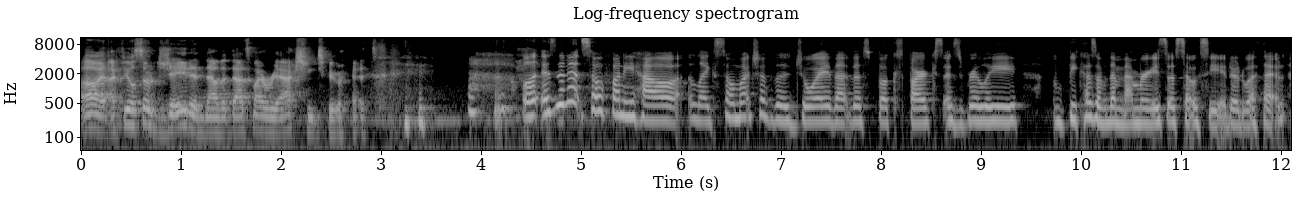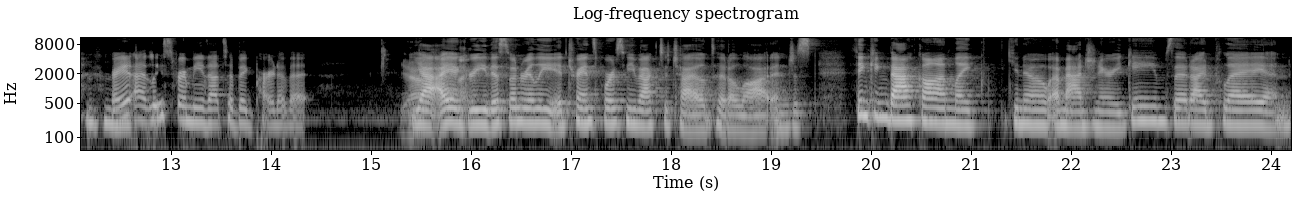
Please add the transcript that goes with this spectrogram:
oh, I feel so jaded now that that's my reaction to it. well, isn't it so funny how like so much of the joy that this book sparks is really because of the memories associated with it, mm-hmm. right? At least for me, that's a big part of it. Yeah. yeah, I agree. This one really it transports me back to childhood a lot and just thinking back on like, you know, imaginary games that I'd play and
